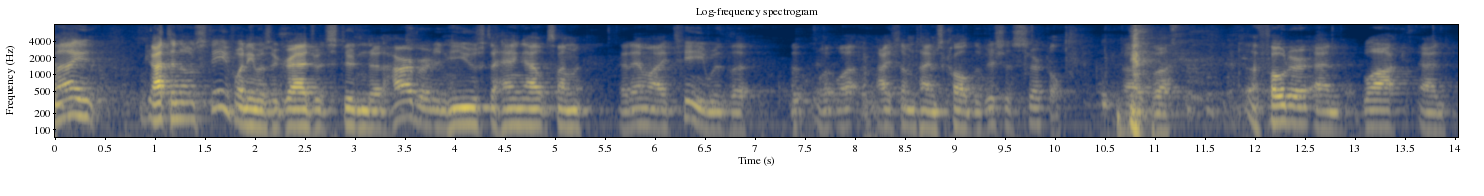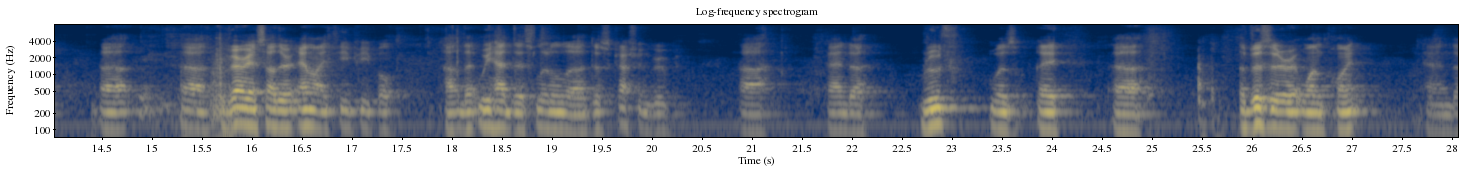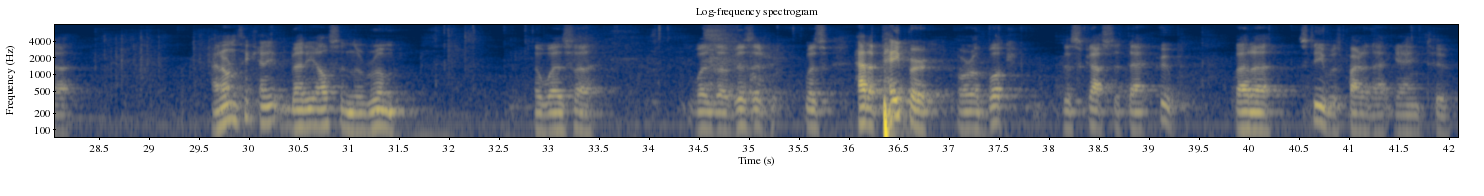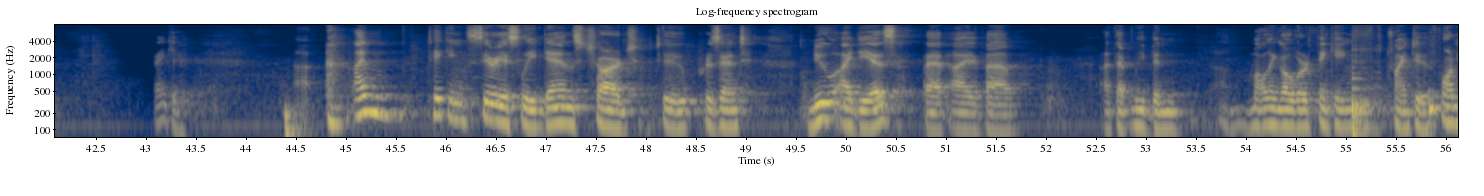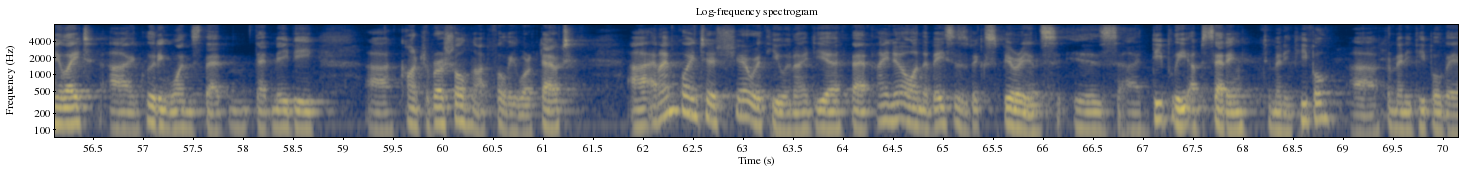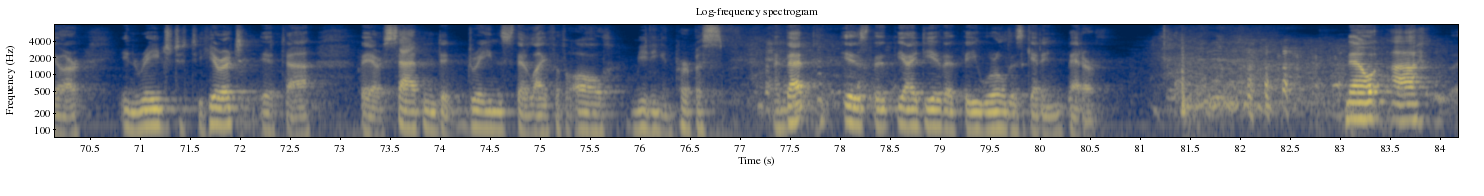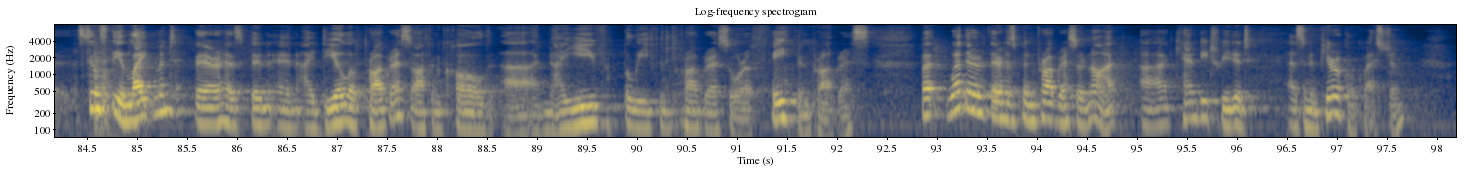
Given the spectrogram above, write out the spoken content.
I got to know Steve when he was a graduate student at Harvard, and he used to hang out some at MIT with the, the what, what I sometimes called the vicious circle of uh, Fodor and Block and uh, uh, various other MIT people. Uh, that we had this little uh, discussion group, uh, and Ruth was a a visitor at one point, and. I don't think anybody else in the room was, uh, was a visitor, was, had a paper or a book discussed at that group. But uh, Steve was part of that gang too. Thank you. Uh, I'm taking seriously Dan's charge to present new ideas that I've uh, uh, that we've been uh, mulling over, thinking, trying to formulate, including ones that that may be uh, controversial, not fully worked out. Uh, and I'm going to share with you an idea that I know on the basis of experience is uh, deeply upsetting to many people. Uh, for many people, they are enraged to hear it. it uh, they are saddened. It drains their life of all meaning and purpose. And that is the, the idea that the world is getting better. now, uh, since the Enlightenment, there has been an ideal of progress, often called uh, a naive belief in progress or a faith in progress. But whether there has been progress or not uh, can be treated as an empirical question,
